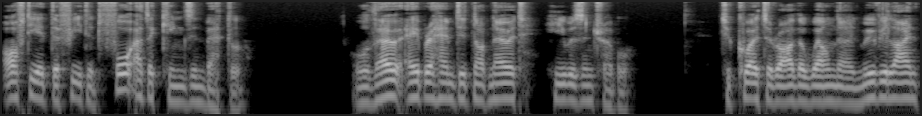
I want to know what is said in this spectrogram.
after he had defeated four other kings in battle. Although Abraham did not know it, he was in trouble. To quote a rather well known movie line,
